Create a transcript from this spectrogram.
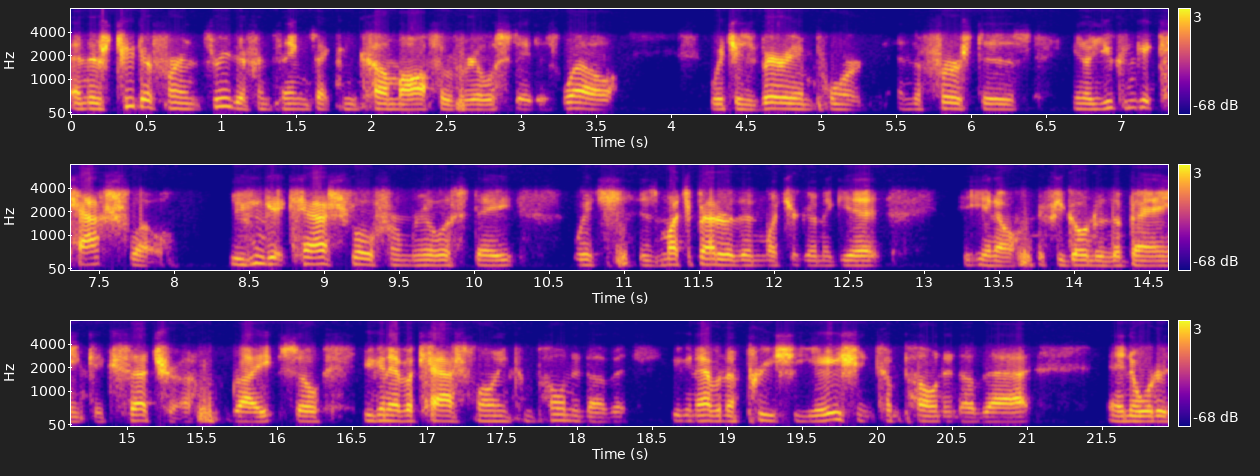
And there's two different, three different things that can come off of real estate as well, which is very important. And the first is, you know, you can get cash flow. You can get cash flow from real estate, which is much better than what you're going to get, you know, if you go to the bank, etc. Right? So you can have a cash flowing component of it. You can have an appreciation component of that in order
